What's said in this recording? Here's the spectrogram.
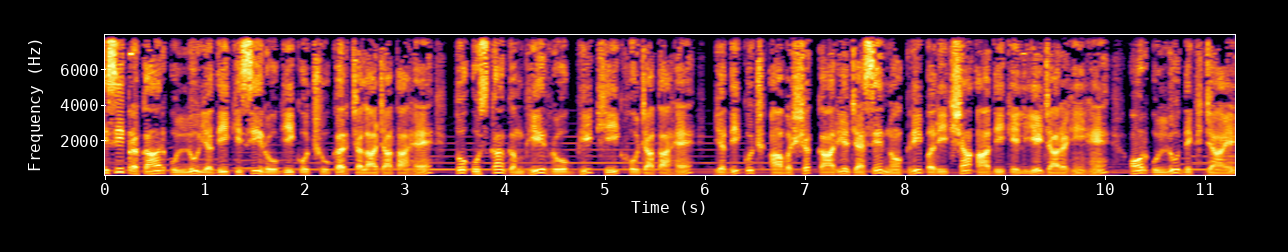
इसी प्रकार उल्लू यदि किसी रोगी को छूकर चला जाता है तो उसका गंभीर रोग भी ठीक हो जाता है। यदि कुछ आवश्यक कार्य जैसे नौकरी परीक्षा आदि के लिए जा रहे हैं और उल्लू दिख जाए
